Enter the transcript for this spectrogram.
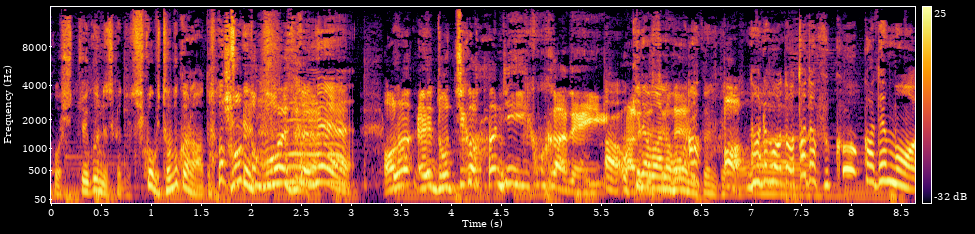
こう出張行くんですけど飛行機飛ぶかなと思って。ちょっと怖いですね。ね。あらえどっち側に行くかであ沖縄の方に行くんですけど。あなるほど。ただ福岡でも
